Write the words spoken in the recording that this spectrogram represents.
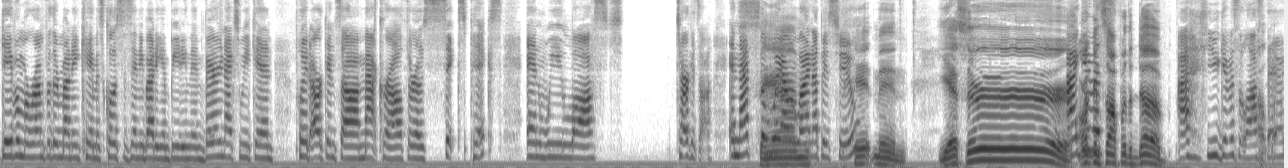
Gave them a run for their money, came as close as anybody in beating them. Very next weekend, played Arkansas. Matt Corral throws six picks, and we lost to Arkansas. And that's the way our lineup is too. Pittman. Yes, sir. Arkansas us- for the dub. I, you give us a loss I- there.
